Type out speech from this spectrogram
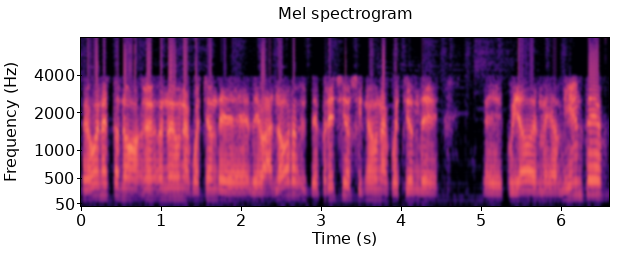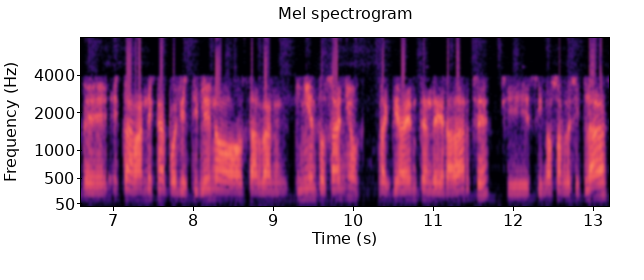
pero bueno, esto no, eh, no es una cuestión de, de valor, de precio, sino es una cuestión de, de cuidado del medio ambiente. Eh, estas bandejas de poliestileno tardan 500 años prácticamente en degradarse si, si no son recicladas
